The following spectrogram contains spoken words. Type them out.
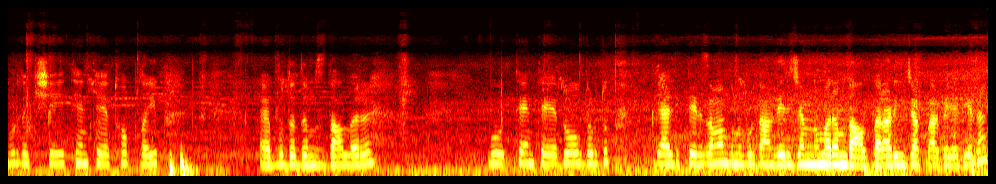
buradaki şeyi tenteye toplayıp budadığımız dalları bu tenteye doldurduk. Geldikleri zaman bunu buradan vereceğim. Numaramı da aldılar. Arayacaklar belediyeden.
